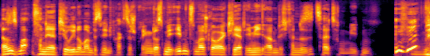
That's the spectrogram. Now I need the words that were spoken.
Lass uns mal von der Theorie noch mal ein bisschen in die Praxis springen. Du hast mir eben zum Beispiel auch erklärt, ich kann eine Sitzheizung mieten. Mhm.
